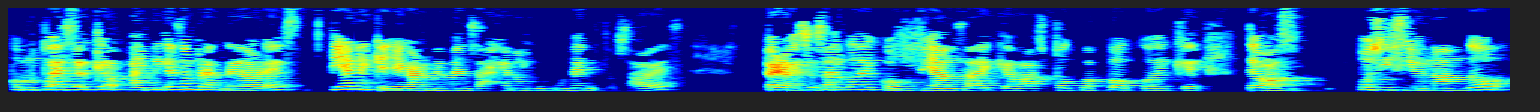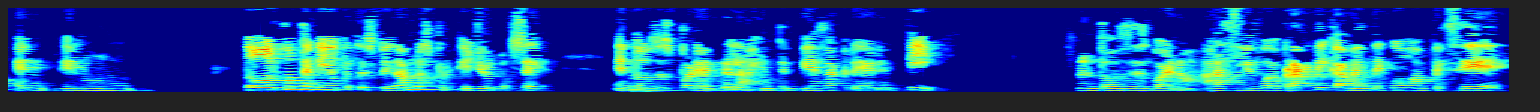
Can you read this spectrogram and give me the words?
¿cómo puede ser que hay miles de emprendedores? Tiene que llegar mi mensaje en algún momento, ¿sabes? Pero eso es algo de confianza, de que vas poco a poco, de que te vas posicionando en, en un... Todo el contenido que te estoy dando es porque yo lo sé. Entonces, por ende, la gente empieza a creer en ti. Entonces, bueno, así fue prácticamente como empecé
